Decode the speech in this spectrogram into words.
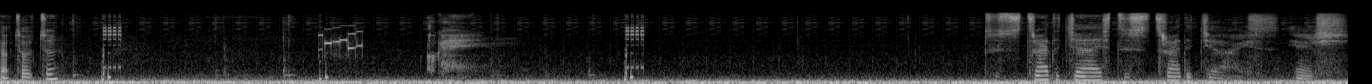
No, so, so. Strategize, to strategize. Yes.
